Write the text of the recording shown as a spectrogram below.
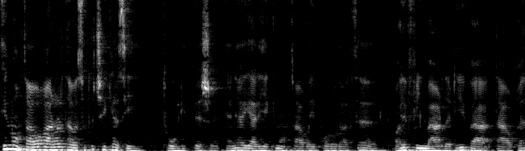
این محتوا قرار توسط چه کسی تولید بشه. یعنی اگر یک محتوای product ه آیا فیلم برداری و در واقع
